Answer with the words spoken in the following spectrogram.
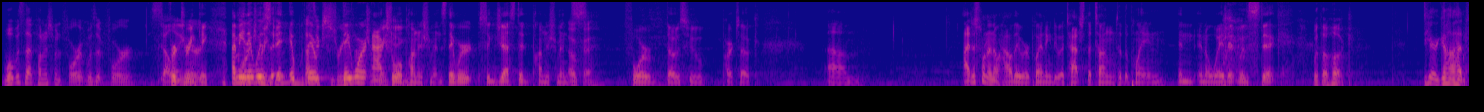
What was that punishment for? Was it for selling for or drinking. I mean, it was it, That's they, they weren't actual punishments. They were suggested punishments Okay. for those who partook. Um, I just want to know how they were planning to attach the tongue to the plane in, in a way that would stick. with a hook. Dear God.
